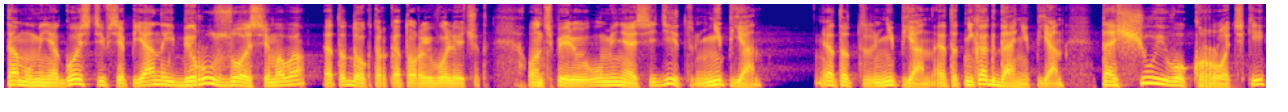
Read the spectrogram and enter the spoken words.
Там у меня гости, все пьяные, беру Зосимова, это доктор, который его лечит. Он теперь у меня сидит, не пьян. Этот не пьян, этот никогда не пьян. Тащу его к Родьке,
